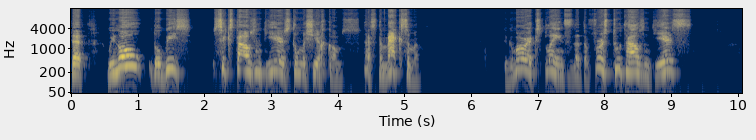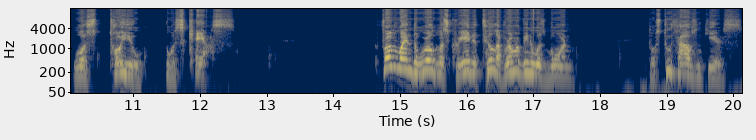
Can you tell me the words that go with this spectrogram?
that we know there'll be 6,000 years till Mashiach comes. That's the maximum. The Gemara explains that the first 2,000 years was toyu, it was chaos. From when the world was created till Avram Avinu was born, it was 2,000 years.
